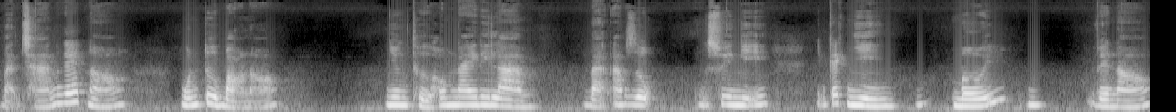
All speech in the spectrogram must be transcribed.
Bạn chán ghét nó, muốn từ bỏ nó. Nhưng thử hôm nay đi làm, bạn áp dụng những suy nghĩ những cách nhìn mới về nó.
